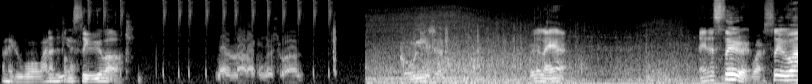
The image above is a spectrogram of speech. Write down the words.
อันไหนคือวอลวะอาไอ้จจะเหี้ต้อยงซื้อเปล่า Never mind, I can just run. เฮ้ยอะไรอะไอ้นัสซื้อซื้อว่า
